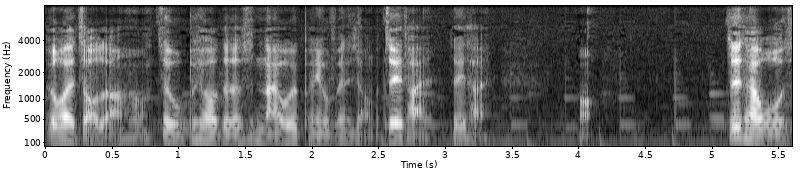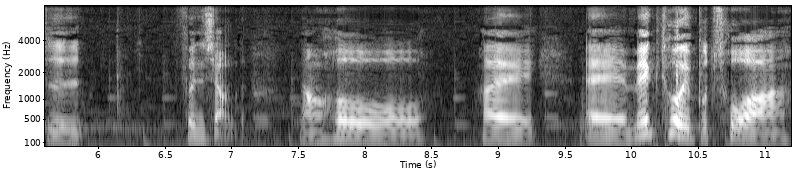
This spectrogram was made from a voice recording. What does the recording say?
额外找的啊，这我不晓得是哪位朋友分享的这一台这一台，哦，这一台我是分享的，然后还诶 Make Toy 不错啊，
